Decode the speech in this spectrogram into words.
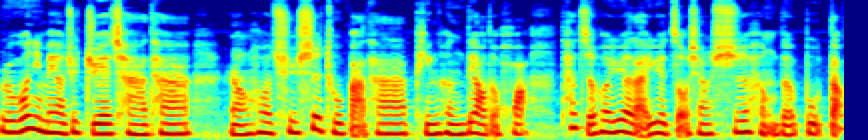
如果你没有去觉察它，然后去试图把它平衡掉的话，它只会越来越走向失衡的步道。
